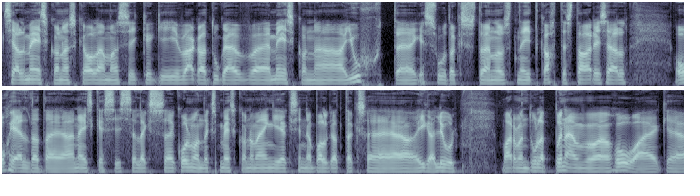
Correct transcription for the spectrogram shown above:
seal meeskonnas ka olemas ikkagi väga tugev meeskonnajuht, kes suudaks tõenäoliselt neid kahte staari seal ohjeldada ja näis, kes siis selleks kolmandaks meeskonnamängijaks sinna palgatakse ja igal juhul ma arvan, tuleb põnev hooaeg ja,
